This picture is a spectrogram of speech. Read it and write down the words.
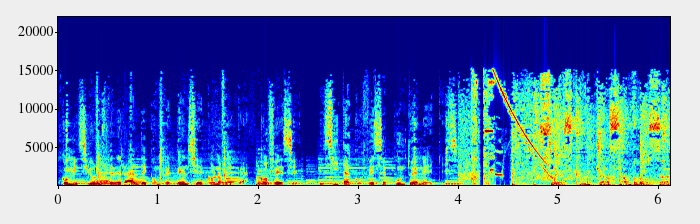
Comisión Federal de Competencia Económica, COFESE. Visita COFESE.mx. Se escucha sabrosa,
